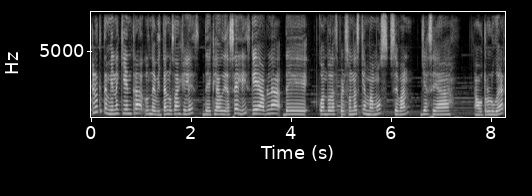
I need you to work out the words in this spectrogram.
Creo que también aquí entra Donde habitan los ángeles de Claudia Celis, que habla de cuando las personas que amamos se van, ya sea a otro lugar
